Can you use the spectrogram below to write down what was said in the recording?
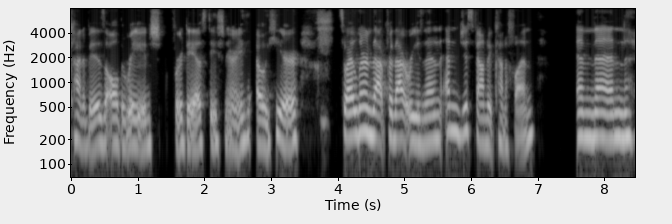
kind of is all the rage for a day of stationery out here. So I learned that for that reason and just found it kind of fun. And then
